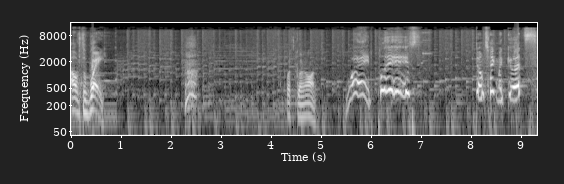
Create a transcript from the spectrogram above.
Out of the way. What's going on? Wait, please. Don't take my goods.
